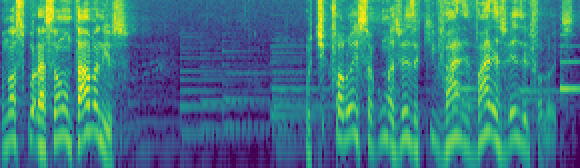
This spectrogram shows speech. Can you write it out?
o nosso coração não estava nisso. O Tico falou isso algumas vezes aqui, várias, várias vezes ele falou isso.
